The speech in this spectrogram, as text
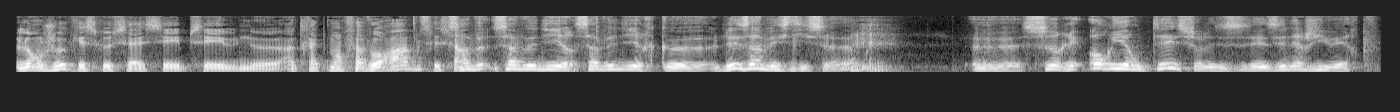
l'enjeu, qu'est-ce que c'est? C'est un traitement favorable, c'est ça, Ça veut, ça veut dire, ça veut dire que les investisseurs euh, seraient orientés sur les, les énergies vertes.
